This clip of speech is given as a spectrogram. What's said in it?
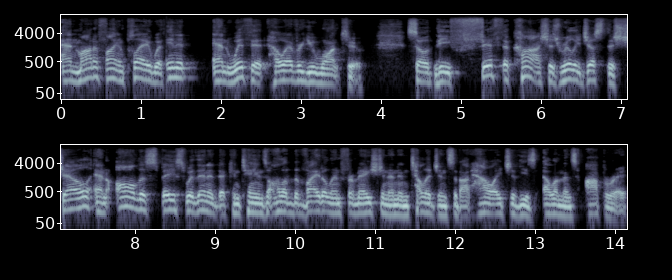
and modify and play within it and with it however you want to. So the fifth Akash is really just the shell and all the space within it that contains all of the vital information and intelligence about how each of these elements operate.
